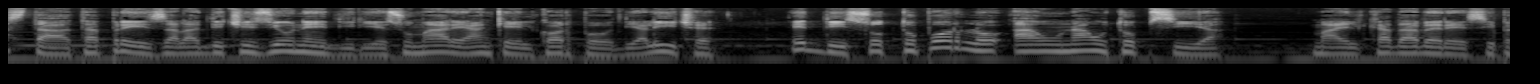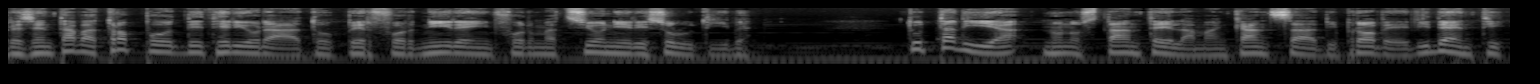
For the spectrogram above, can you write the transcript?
stata presa la decisione di riesumare anche il corpo di Alice e di sottoporlo a un'autopsia, ma il cadavere si presentava troppo deteriorato per fornire informazioni risolutive. Tuttavia, nonostante la mancanza di prove evidenti,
